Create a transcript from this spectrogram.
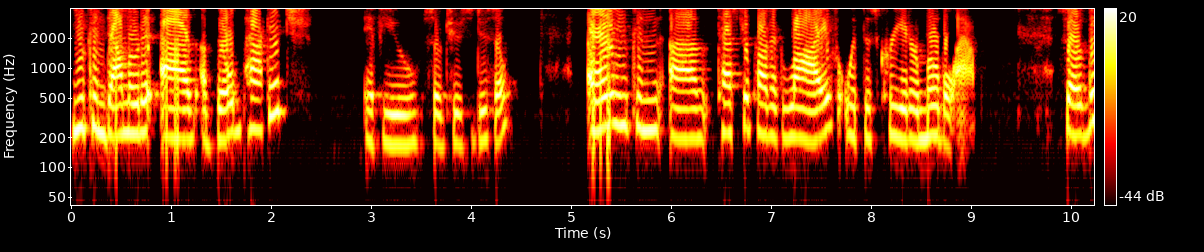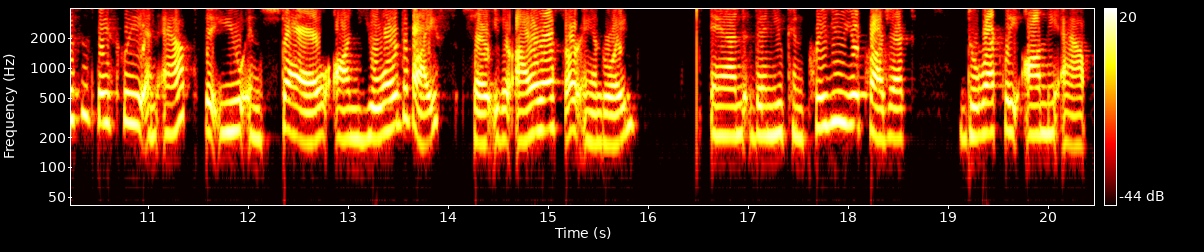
You can download it as a build package if you so choose to do so. Or you can um, test your project live with this Creator mobile app. So this is basically an app that you install on your device, so either iOS or Android, and then you can preview your project directly on the app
